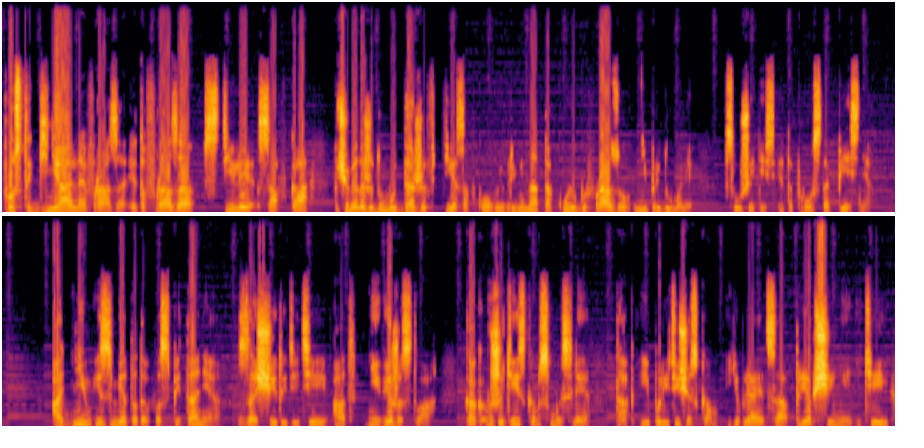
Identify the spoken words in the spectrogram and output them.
Просто гениальная фраза. Эта фраза в стиле совка, причем я даже думаю, даже в те совковые времена такую бы фразу не придумали. Слушайтесь, это просто песня. Одним из методов воспитания защиты детей от невежества, как в житейском смысле, так и политическом, является приобщение детей к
